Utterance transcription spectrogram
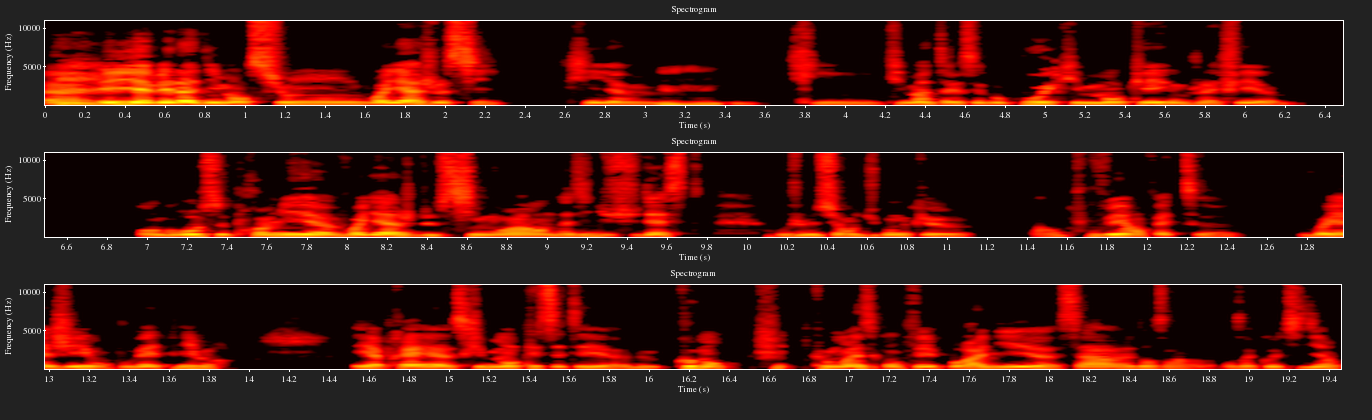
et il y avait la dimension voyage aussi, qui, mmh qui, qui m'intéressait beaucoup et qui me manquait. Donc j'avais fait en gros ce premier voyage de six mois en Asie du Sud-Est où je me suis rendu compte que bah, on pouvait en fait voyager, on pouvait être libre. Et après, ce qui me manquait, c'était le comment. comment est-ce qu'on fait pour allier ça dans un, dans un quotidien?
